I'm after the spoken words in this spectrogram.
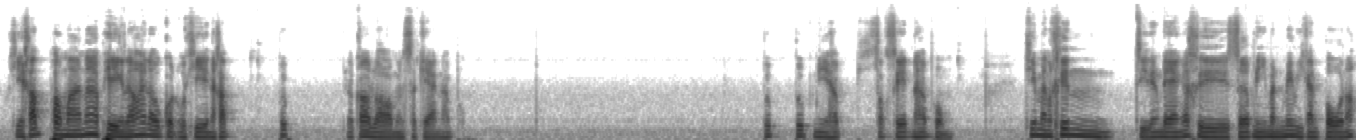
โอเคครับ พอมาหน้าเพลงแล้วให้เรากดโอเคนะครับปุ๊บ แล้วก็รอมันสแกนครับปุ๊บปุ๊บนี่ครับ success นะครับผม ที่มันขึ้นสีแดงๆก็คือเซิร์ฟนี้มันไม่มีการโปรเนาะ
